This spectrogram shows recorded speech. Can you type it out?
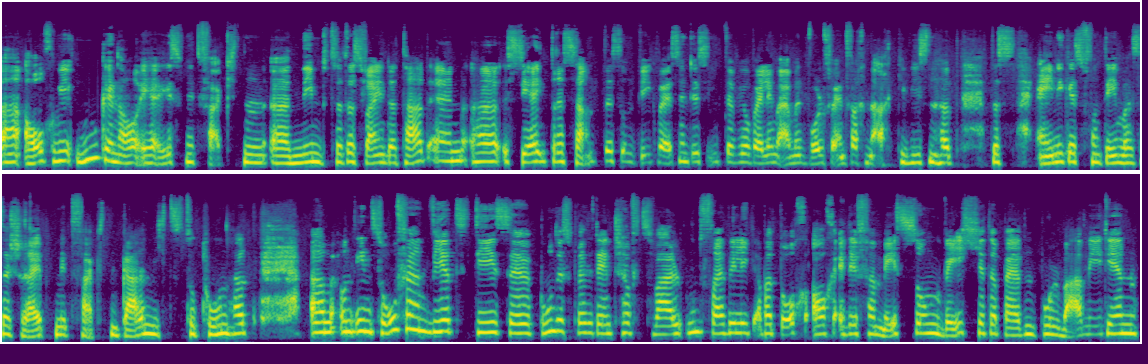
äh, auch wie ungenau er es mit Fakten äh, nimmt. Das war in der Tat ein äh, sehr interessantes und wegweisendes Interview, weil ihm Armin Wolf einfach nachgewiesen hat, dass einiges von dem, was er schreibt, mit Fakten gar nichts zu tun hat. Ähm, und insofern wird diese Bundespräsidentschaftswahl unfreiwillig, aber doch auch eine Vermessung, welche der beiden Boulevardmedien,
